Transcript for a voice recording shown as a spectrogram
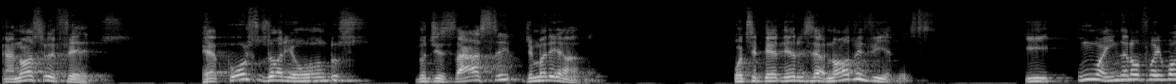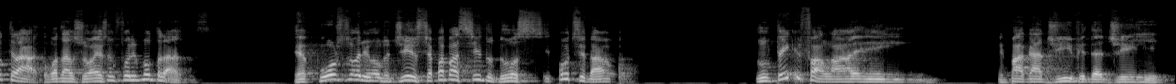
Para nossos efeitos, recursos oriundos do desastre de Mariana, onde se perderam 19 vidas e um ainda não foi encontrado, uma das joias não foram encontradas. Recursos oriundos disso é para bacia do doce, e ponto final. Não tem que falar em, em pagar dívida de,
